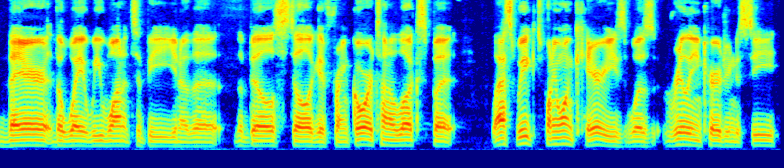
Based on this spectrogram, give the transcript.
there the way we want it to be. You know, the, the Bills still give Frank Gore a ton of looks, but last week, 21 carries was really encouraging to see.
